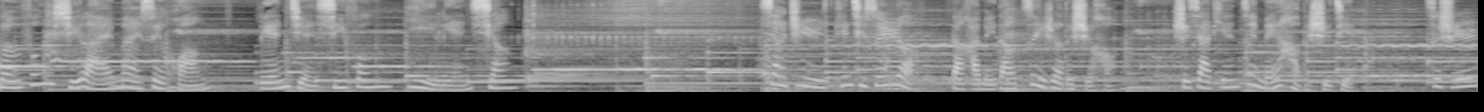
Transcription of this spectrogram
暖风徐来，麦穗黄；帘卷西风，一帘香。夏至天气虽热，但还没到最热的时候。是夏天最美好的时节，此时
